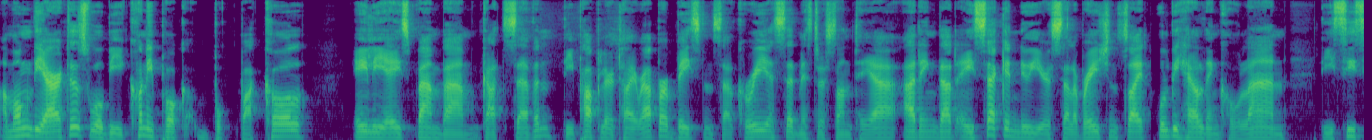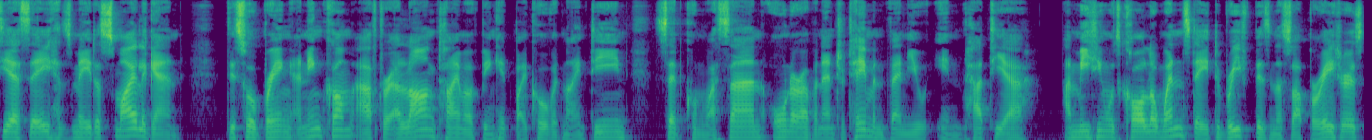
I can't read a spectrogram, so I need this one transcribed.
Among the artists will be Kunipuk Bukbakul, alias Bam Bam Got7, the popular Thai rapper based in South Korea, said Mr. Santea, adding that a second New Year's celebration site will be held in Koh Lan. The CCSA has made us smile again. This will bring an income after a long time of being hit by COVID 19, said Kunwasan, owner of an entertainment venue in Pattaya. A meeting was called on Wednesday to brief business operators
